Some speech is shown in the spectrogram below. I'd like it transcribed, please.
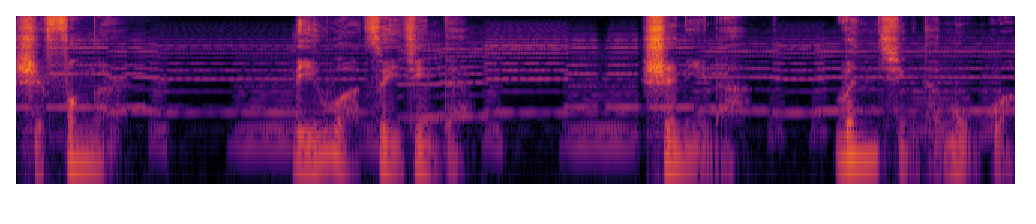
是风儿，离我最近的。是你那温情的目光，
